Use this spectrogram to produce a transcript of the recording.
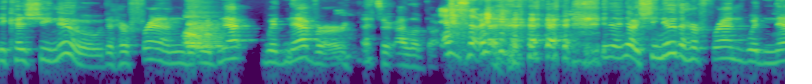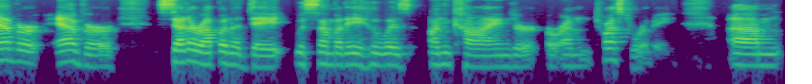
because she knew that her friend would, ne- would never that's her, i love dogs. Sorry. No she knew that her friend would never ever set her up on a date with somebody who was unkind or, or untrustworthy. Um,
